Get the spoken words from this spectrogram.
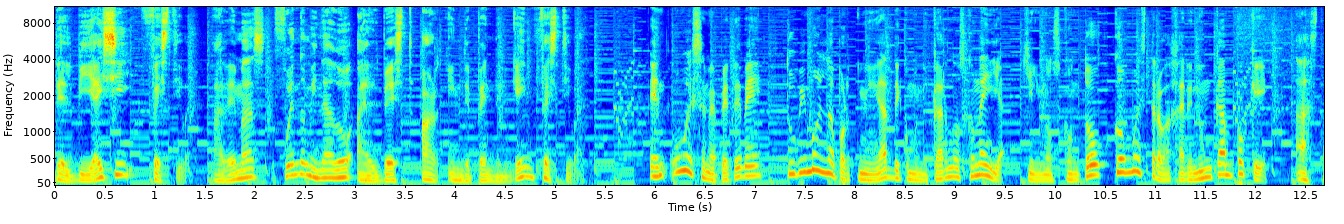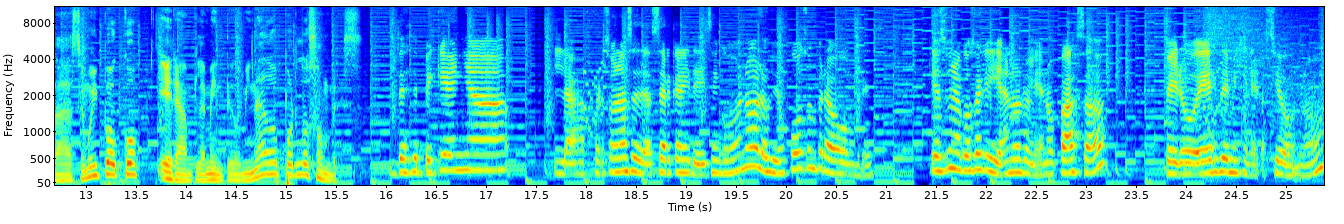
del BIC Festival. Además, fue nominado al Best Art Independent Game Festival. En USMPTV tuvimos la oportunidad de comunicarnos con ella, quien nos contó cómo es trabajar en un campo que, hasta hace muy poco, era ampliamente dominado por los hombres. Desde pequeña, las personas se te acercan y te dicen como, no, los videojuegos son para hombres es una cosa que ya no, en realidad no pasa, pero es de mi generación, ¿no?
